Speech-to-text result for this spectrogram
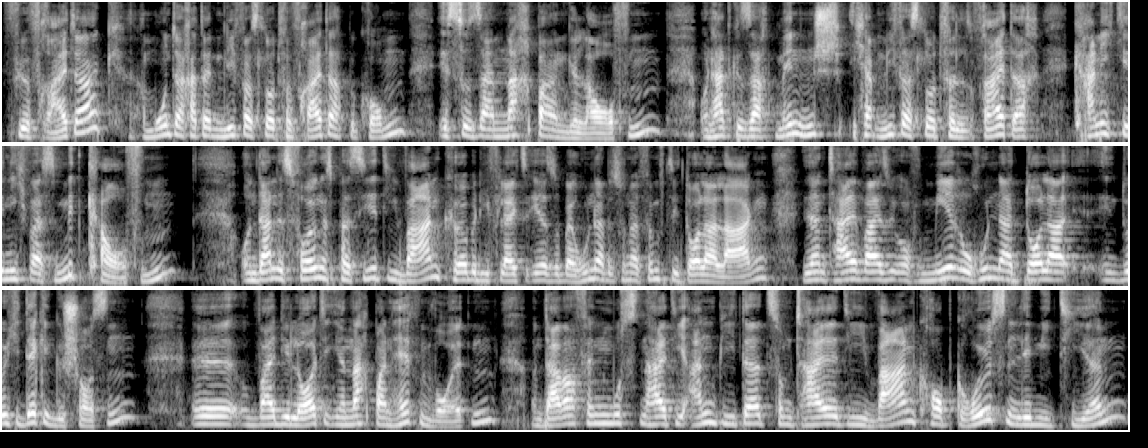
für Freitag. Am Montag hat er den Lieferslot für Freitag bekommen, ist zu seinem Nachbarn gelaufen und hat gesagt, Mensch, ich habe einen Lieferslot für Freitag, kann ich dir nicht was mitkaufen? Und dann ist Folgendes passiert, die Warenkörbe, die vielleicht eher so bei 100 bis 150 Dollar lagen, die dann teilweise auf mehrere hundert Dollar durch die Decke geschossen, äh, weil die Leute ihren Nachbarn helfen wollten. Und daraufhin mussten halt die Anbieter zum Teil die Warenkorbgrößen limitieren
